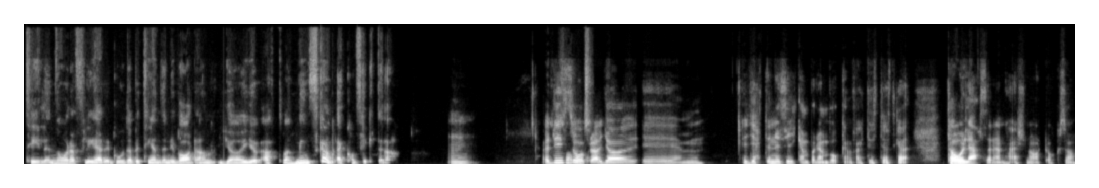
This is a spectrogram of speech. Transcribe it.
till några fler goda beteenden i vardagen gör ju att man minskar de där konflikterna. Mm. Ja, det är så bra. Jag eh, är jättenyfiken på den boken faktiskt. Jag ska ta och läsa den här snart också.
